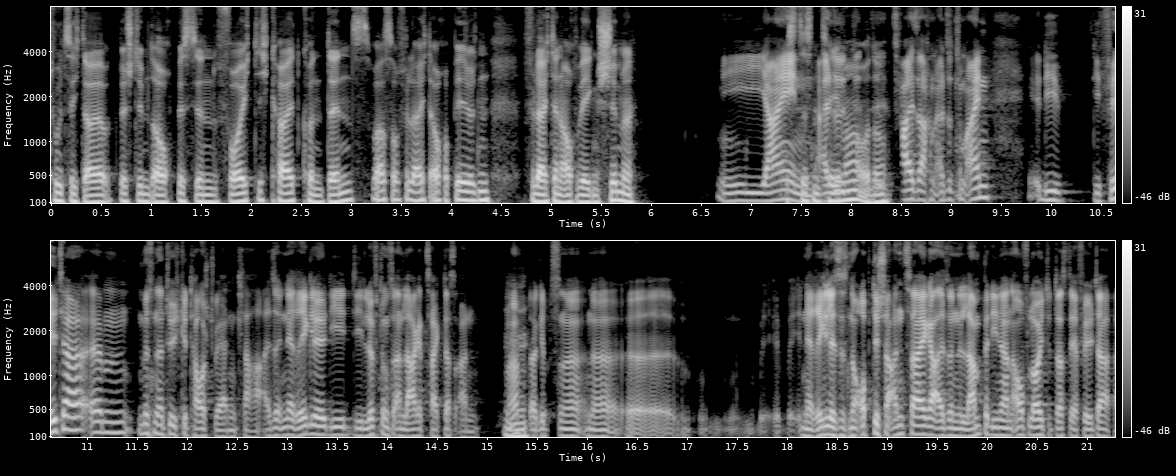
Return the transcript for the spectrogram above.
tut sich da bestimmt auch ein bisschen Feuchtigkeit, Kondenswasser vielleicht auch bilden, vielleicht dann auch wegen Schimmel. Jein. Ist das ein also, Thema? Oder? Zwei Sachen. Also zum einen, die, die Filter ähm, müssen natürlich getauscht werden, klar. Also in der Regel, die, die Lüftungsanlage zeigt das an. Ne? Mhm. Da gibt es eine, eine äh, in der Regel ist es eine optische Anzeige, also eine Lampe, die dann aufleuchtet, dass der Filter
